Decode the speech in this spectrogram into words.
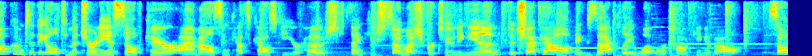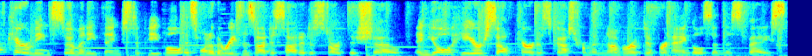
Welcome to the Ultimate Journey of Self Care. I am Allison Katzkowski, your host. Thank you so much for tuning in to check out exactly what we're talking about. Self care means so many things to people. It's one of the reasons I decided to start this show. And you'll hear self care discussed from a number of different angles in this space.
